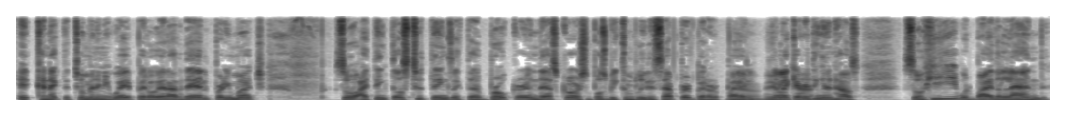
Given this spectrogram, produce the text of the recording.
it connected to him in any way. Pero era de él pretty much. So I think those two things, like the broker and the escrow, are supposed to be completely separate, but are Yeah, él. he They're didn't like care. everything in house. So he would buy the land.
